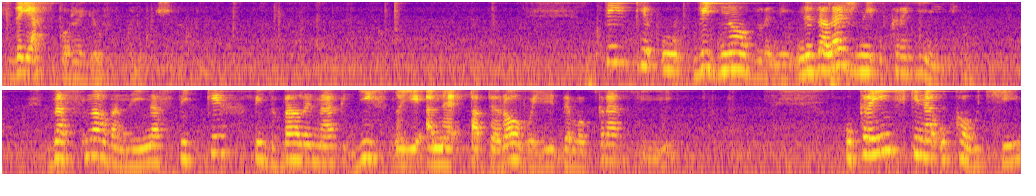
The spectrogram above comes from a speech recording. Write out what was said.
з діаспорою включно. Тільки у відновленій незалежній Україні, заснованій на стійких підвалинах дійсної, а не паперової демократії, українські науковці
